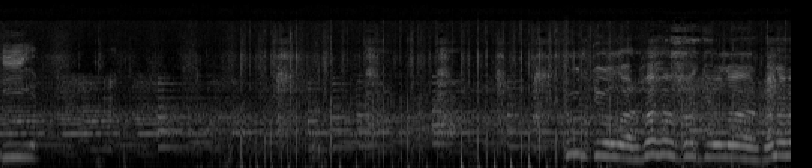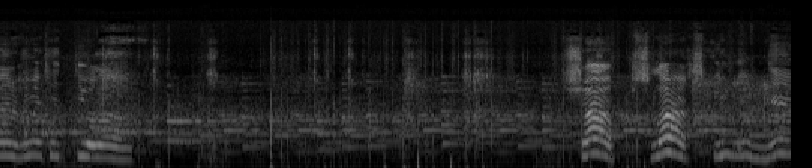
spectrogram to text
İyi. Dur diyorlar, ha ha ha diyorlar. Bana merhamet et diyorlar. Şap, slaks, bilmem ne.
